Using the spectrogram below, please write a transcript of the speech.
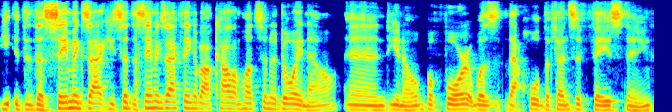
he, the same exact. He said the same exact thing about Callum Hudson-Odoi now, and you know before it was that whole defensive phase thing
